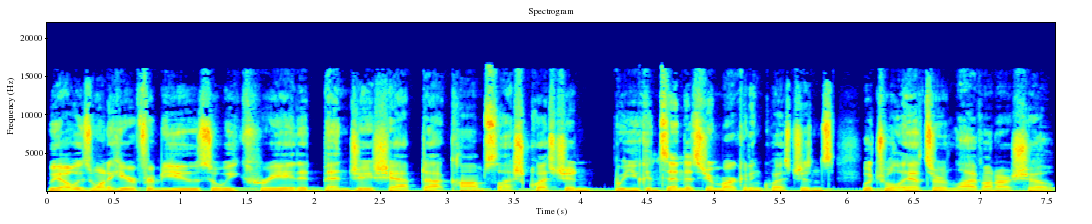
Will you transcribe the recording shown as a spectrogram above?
We always want to hear from you, so we created benjshap.com slash question, where you can send us your marketing questions, which we'll answer live on our show.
